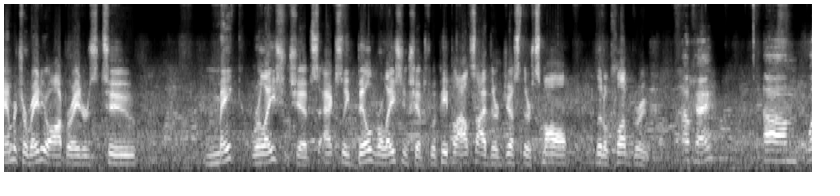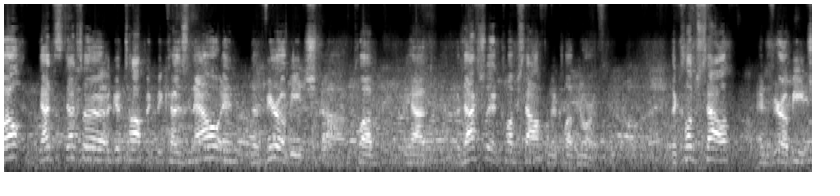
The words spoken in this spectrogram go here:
amateur radio operators to make relationships, actually build relationships with people outside their just their small little club group. Okay. Um, well, that's that's a, good topic because now in the Vero Beach uh, Club, we have there's actually a Club South and a Club North. The Club South and Vero Beach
